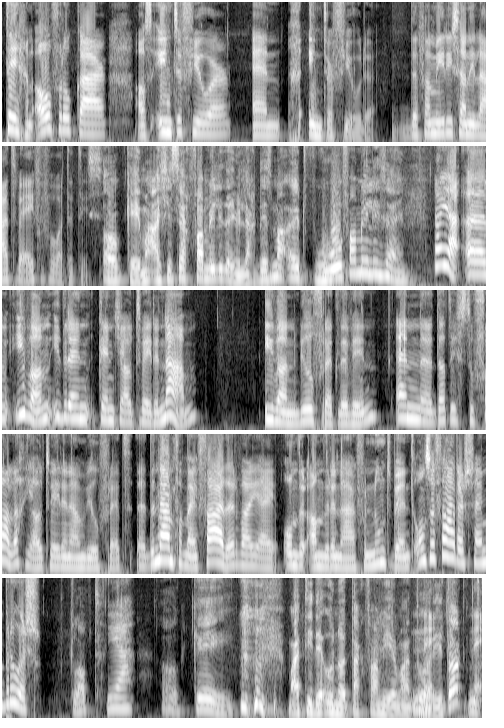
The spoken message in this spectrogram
tegenover elkaar als interviewer en geïnterviewde. De familie Sani laten we even voor wat het is. Oké, maar als je zegt familie, dan leg dus maar uit hoe we familie zijn. Nou ja, eh, Ivan, iedereen kent jouw tweede naam. Ivan Wilfred Lewin. En eh, dat is toevallig jouw tweede naam Wilfred. Eh, de naam van mijn vader, waar jij onder andere naar vernoemd bent. Onze vaders zijn broers. Klopt. Ja. Oké. maar die de uno tak familie, maar Nee, toch? nee,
